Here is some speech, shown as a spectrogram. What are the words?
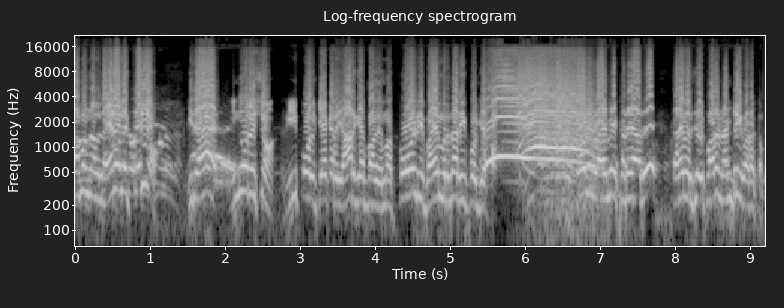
சம்பந்தம் இல்லை. ஏன்னா எனக்கு தெரியும். இத இன்னொரு விஷயம். ரீபோல் கேட்கற யார் கேட்பாங்க? தோல்வி பயம் இருந்தா ரீபோல் கேட்பாங்க தோல்வி பயமே கிடையாது. தலைவர் ஜெயிப்பாரு. நன்றி வணக்கம்.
